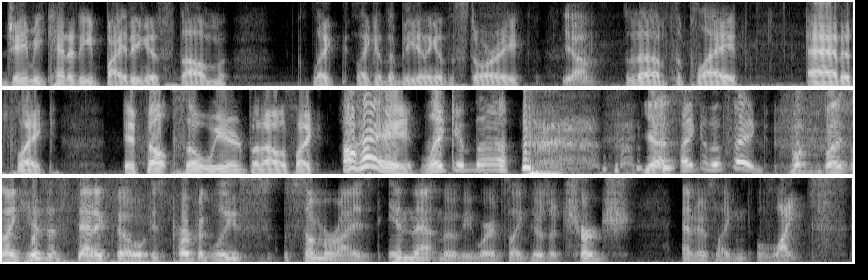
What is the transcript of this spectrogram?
Jamie Kennedy biting his thumb, like like at the beginning of the story, Yeah. the, of the play, and it's like it felt so weird, but I was like, oh hey, like in the Yes. like in the thing. But but like his aesthetic though is perfectly s- summarized in that movie where it's like there's a church and there's like lights.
